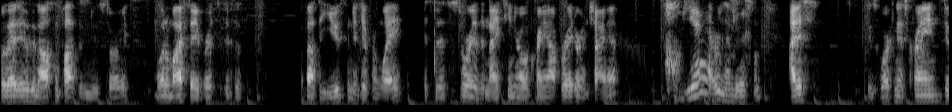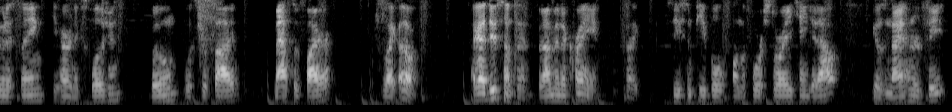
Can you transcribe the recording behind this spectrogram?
well, that is an awesome positive news story. One of my favorites is about the youth in a different way. It's the story of the 19 year old crane operator in China. Oh yeah, I remember this one. I just, he was working his crane, doing his thing. He heard an explosion. Boom, looks to the side, massive fire. He's like, oh, I gotta do something, but I'm in a crane. Like, see some people on the fourth story, can't get out. He goes 900 feet,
